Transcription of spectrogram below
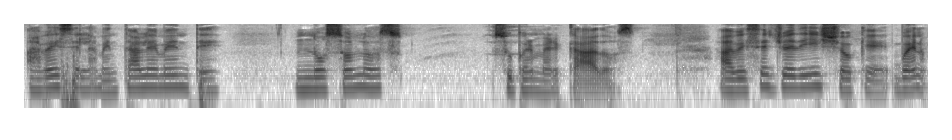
a veces, lamentablemente, no son los supermercados. A veces yo he dicho que, bueno,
